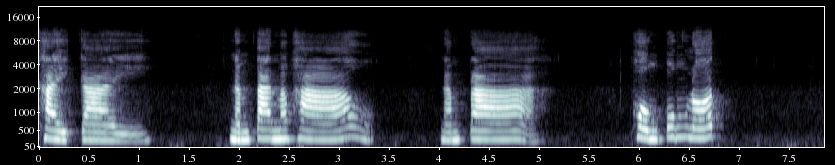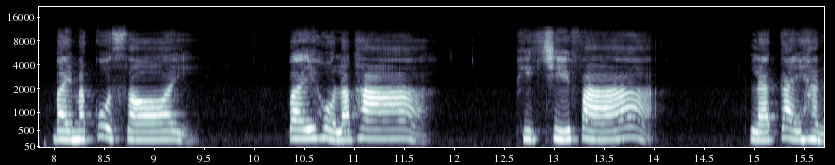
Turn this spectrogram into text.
ไข่ไก่ น้ำตาลมะพร้าว น้ำปลา ผงปรุงรส ใบมะกรูดซอย ใบโหระพา พริกชี้ฟ้า และไก่หั่น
